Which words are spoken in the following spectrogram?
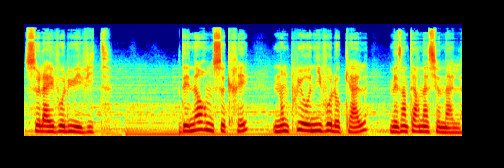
cela évolue vite. Des normes se créent, non plus au niveau local, mais international.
